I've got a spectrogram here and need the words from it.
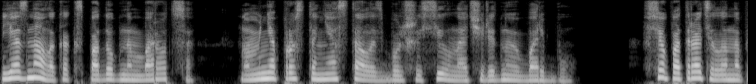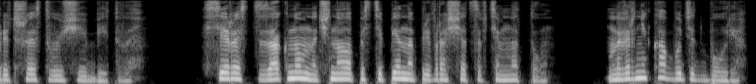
Я знала, как с подобным бороться, но у меня просто не осталось больше сил на очередную борьбу. Все потратила на предшествующие битвы. Серость за окном начинала постепенно превращаться в темноту. Наверняка будет буря.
